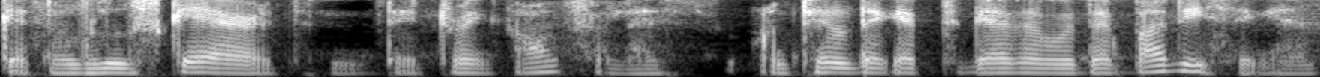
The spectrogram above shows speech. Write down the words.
get a little scared and they drink also less until they get together with their buddies again.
